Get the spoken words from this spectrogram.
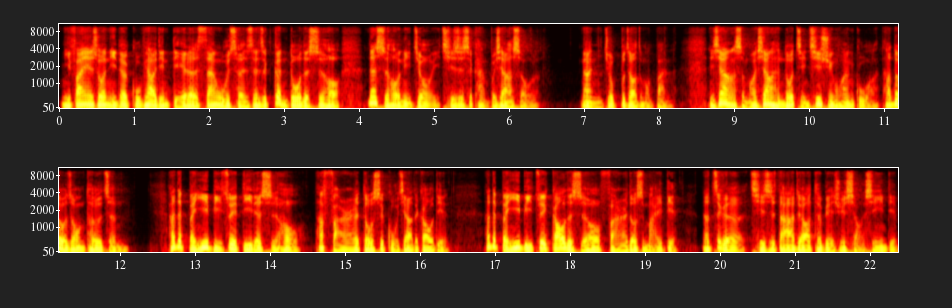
你发现说你的股票已经跌了三五成甚至更多的时候，那时候你就其实是砍不下手了，那你就不知道怎么办。你像什么，像很多景气循环股啊，它都有这种特征，它的本益比最低的时候，它反而都是股价的高点。它的本益比最高的时候，反而都是买点。那这个其实大家就要特别去小心一点。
